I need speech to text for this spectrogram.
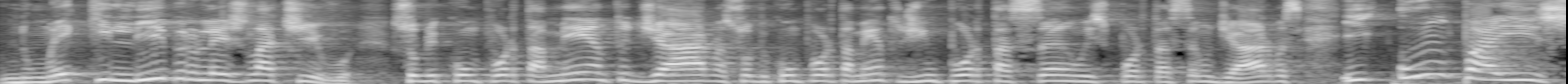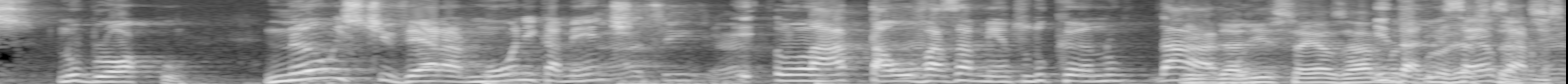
num equilíbrio legislativo sobre comportamento de armas, sobre comportamento de importação e exportação de armas, e um país no bloco não estiver harmonicamente, ah, sim, é. lá está o vazamento do cano da e água. E dali saem as armas. E dali saem as armas.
